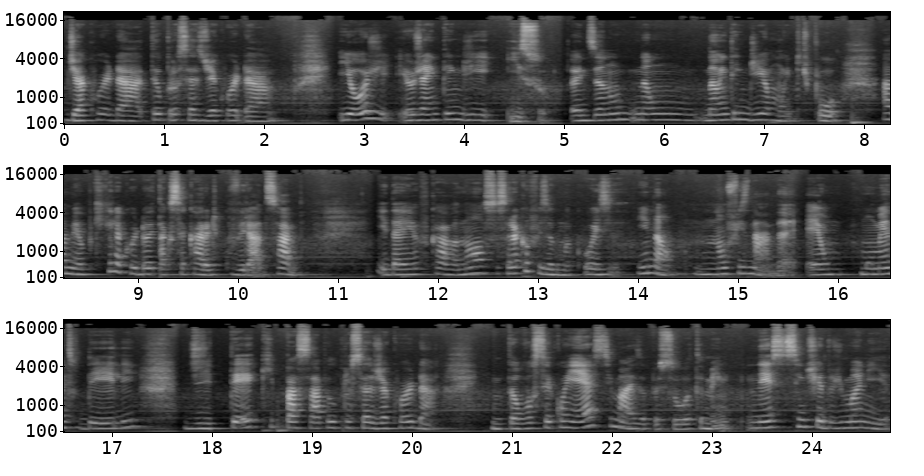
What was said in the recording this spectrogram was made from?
de acordar, ter o processo de acordar. E hoje eu já entendi isso. Antes eu não, não, não entendia muito. Tipo, ah, meu, por que, que ele acordou e tá com essa cara de cu virado, sabe? E daí eu ficava, nossa, será que eu fiz alguma coisa? E não, não fiz nada. É um momento dele de ter que passar pelo processo de acordar. Então você conhece mais a pessoa também nesse sentido de mania.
